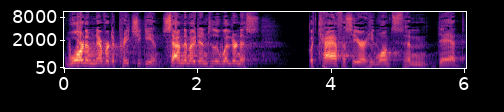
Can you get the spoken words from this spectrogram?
Warn him never to preach again. Send him out into the wilderness. But Caiaphas here, he wants him dead.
